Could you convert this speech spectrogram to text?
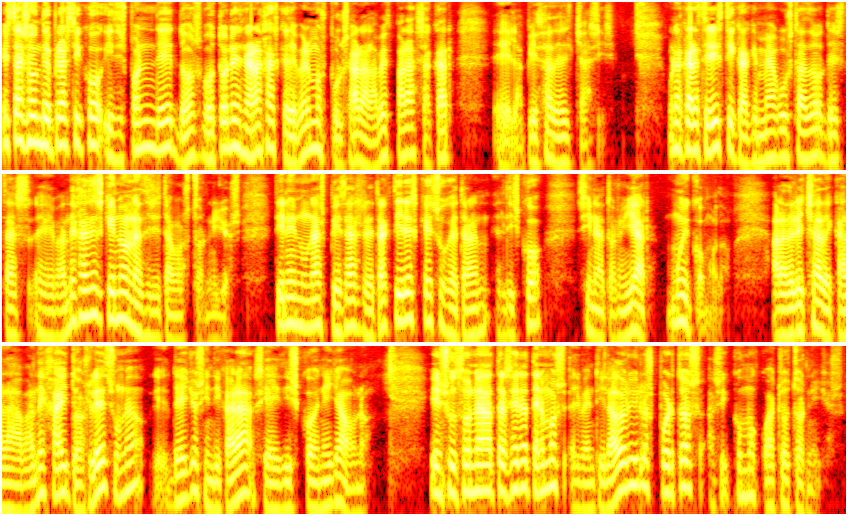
Estas son de plástico y disponen de dos botones naranjas que debemos pulsar a la vez para sacar eh, la pieza del chasis. Una característica que me ha gustado de estas eh, bandejas es que no necesitamos tornillos. Tienen unas piezas retráctiles que sujetarán el disco sin atornillar. Muy cómodo. A la derecha de cada bandeja hay dos LEDs, uno de ellos indicará si hay disco en ella o no. Y en su zona trasera tenemos el ventilador y los puertos, así como cuatro tornillos.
